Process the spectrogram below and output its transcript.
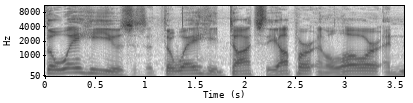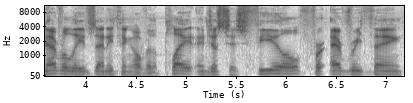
the way he uses it, the way he dots the upper and the lower and never leaves anything over the plate, and just his feel for everything,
